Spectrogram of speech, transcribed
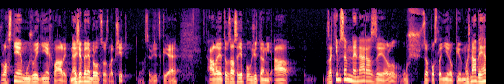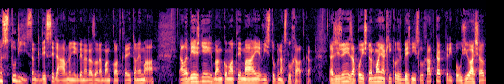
vlastně můžu jedině chválit. Ne, že by nebylo co zlepšit, to asi vždycky je, ale je to v zásadě použitelný. A zatím jsem nenarazil už za poslední roky, možná během studií jsem kdysi dávno někde narazil na bankomat, který to nemá, ale běžně jejich bankomaty mají výstup na sluchátka. A když do něj zapojíš normálně jakýkoliv běžný sluchátka, který používáš, a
